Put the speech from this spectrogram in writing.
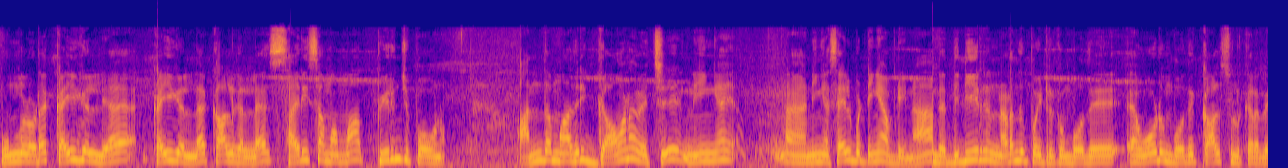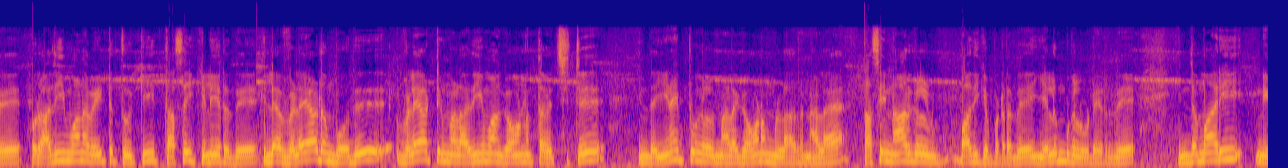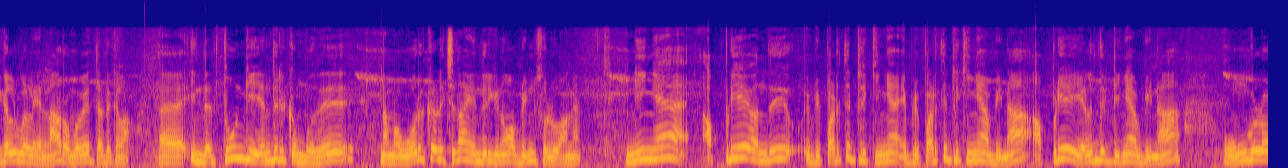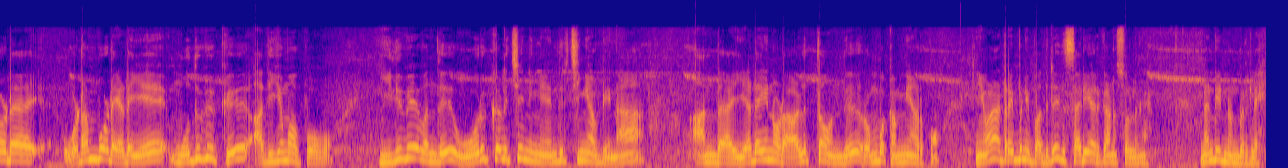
உங்களோட கைகளில் கைகளில் கால்களில் சரிசமமாக பிரிஞ்சு போகணும். அந்த மாதிரி கவனம் வச்சு நீங்கள் நீங்கள் செயல்பட்டீங்க அப்படின்னா இந்த திடீர்னு நடந்து போயிட்டு இருக்கும்போது ஓடும்போது கால் சுழுக்கிறது ஒரு அதிகமான வெயிட்டு தூக்கி தசை கிளியிறது இல்லை விளையாடும் போது விளையாட்டின் மேலே அதிகமாக கவனத்தை வச்சுட்டு இந்த இணைப்புகள் மேலே கவனம் இல்லாதனால தசை நார்கள் பாதிக்கப்படுறது எலும்புகள் உடையிறது இந்த மாதிரி நிகழ்வுகளை எல்லாம் ரொம்பவே தடுக்கலாம். இந்த தூங்கி எந்திரிக்கும் போது நம்ம ஒரு கழிச்சு தான் எந்திரிக்கணும் அப்படின்னு சொல்லுவாங்க. நீங்கள் அப்படியே வந்து இப்படி படுத்துட்ருக்கீங்க இப்படி படுத்துட்ருக்கீங்க அப்படின்னா அப்படியே எழுந்துட்டீங்க அப்படின்னா உங்களோட உடம்போட எடையே முதுகுக்கு அதிகமாக போகும். இதுவே வந்து ஒரு கழிச்சு நீங்கள் எந்திரிச்சிங்க அப்படின்னா அந்த எடையினோட அழுத்தம் வந்து ரொம்ப கம்மியாக இருக்கும். நீங்கள் வேணால் ட்ரை பண்ணி பார்த்துட்டு இது சரியாக இருக்கான்னு சொல்லுங்கள் நன்றி நண்பர்களே.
